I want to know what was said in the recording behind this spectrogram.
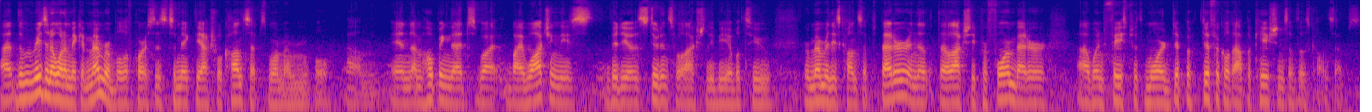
uh, the reason I want to make it memorable, of course, is to make the actual concepts more memorable. Um, and I'm hoping that by watching these videos, students will actually be able to remember these concepts better and they'll, they'll actually perform better uh, when faced with more difficult applications of those concepts.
